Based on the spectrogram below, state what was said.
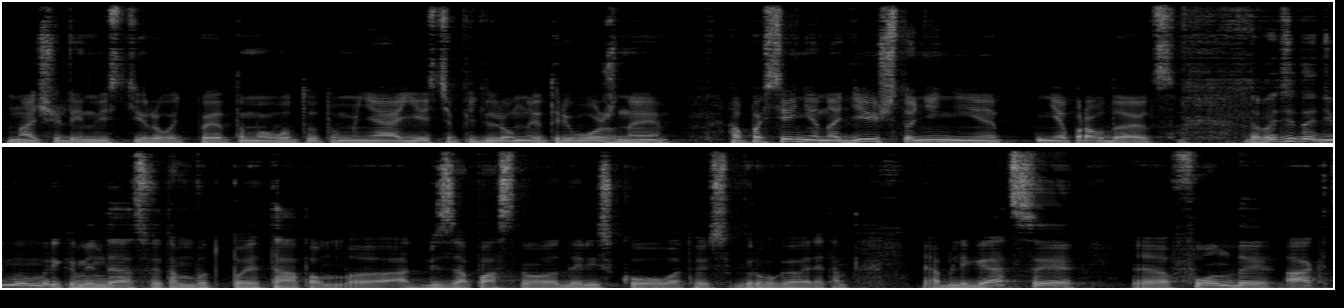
начали инвестировать. Поэтому вот тут у меня есть определенные тревожные опасения. Надеюсь, что они не, не оправдаются. Давайте дадим им рекомендацию там, вот по этапам э, от безопасного до рискового. То есть, грубо говоря, там, облигации, э, фонды, акции,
